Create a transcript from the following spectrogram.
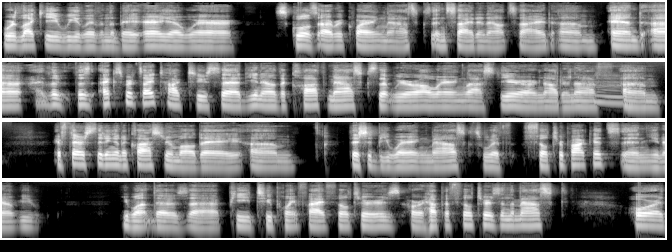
we're lucky we live in the Bay Area where schools are requiring masks inside and outside. Um, and uh, the, the, experts I talked to said, you know, the cloth masks that we were all wearing last year are not enough. Mm. Um, if they're sitting in a classroom all day, um, they should be wearing masks with filter pockets, and you know, you you want those uh, P two point five filters or HEPA filters in the mask. Or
